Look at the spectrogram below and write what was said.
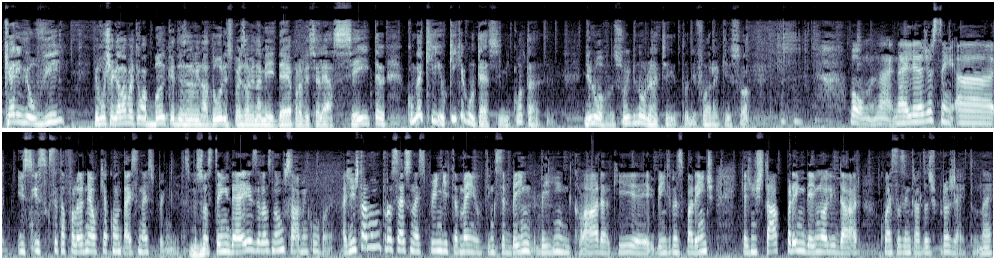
querem me ouvir? Eu vou chegar lá, vai ter uma banca de examinadores para examinar minha ideia para ver se ela é aceita. Como é que, o que que acontece? Me conta. De novo, eu sou ignorante, estou de fora aqui só. Bom, na, na realidade, assim, uh, isso, isso, que você está falando é o que acontece na Spring. As uhum. pessoas têm ideias elas não sabem como vai. A gente está num processo na Spring também, eu tenho que ser bem, bem clara aqui, é, bem transparente, que a gente está aprendendo a lidar com essas entradas de projeto, né?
